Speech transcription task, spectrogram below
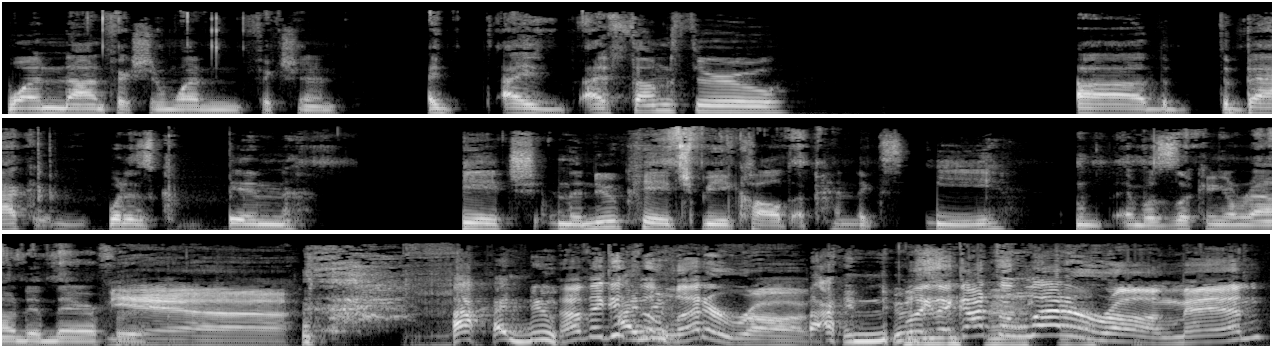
one nonfiction, one fiction. I I I thumbed through uh, the the back what is in PH in the new PHB called Appendix E, and, and was looking around in there for. Yeah. I knew. How they get I the knew- letter wrong? I knew. Like they got the letter wrong, man.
